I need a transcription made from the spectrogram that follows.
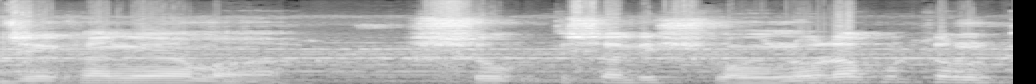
যেখানে আমার শক্তিশালী সৈন্যরা পর্যন্ত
